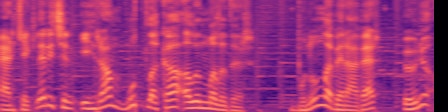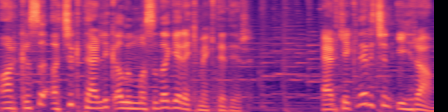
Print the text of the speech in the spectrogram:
Erkekler için ihram mutlaka alınmalıdır. Bununla beraber önü arkası açık terlik alınması da gerekmektedir. Erkekler için ihram,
